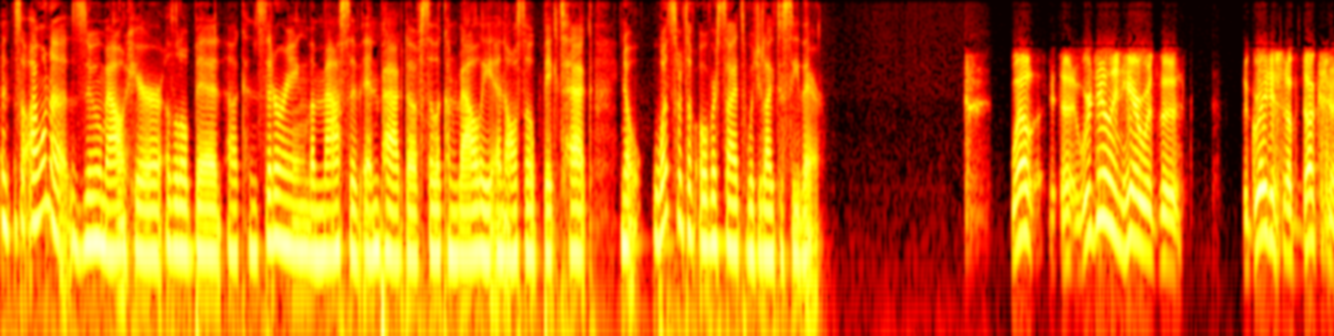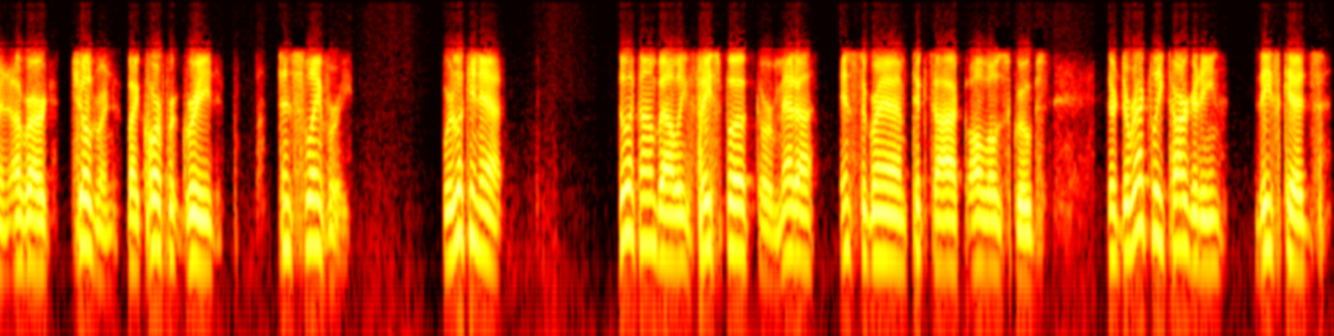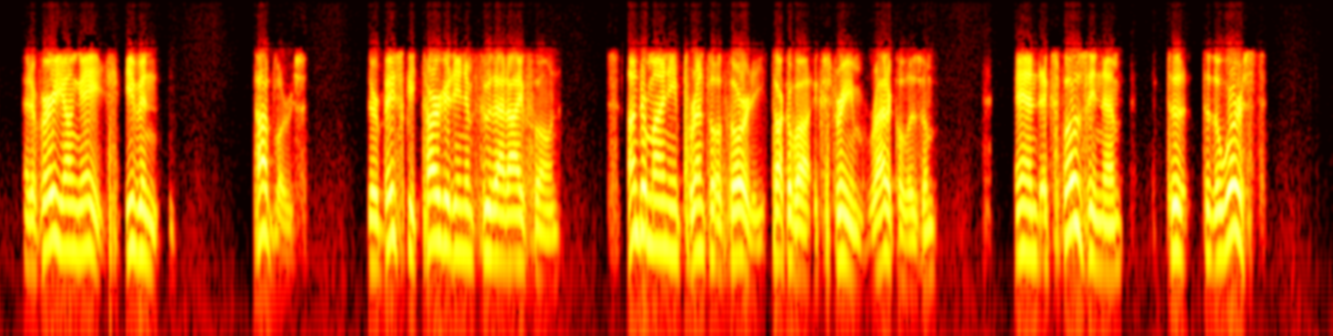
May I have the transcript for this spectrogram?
And so I want to zoom out here a little bit, uh, considering the massive impact of Silicon Valley and also big tech. You know, what sorts of oversights would you like to see there? Well, uh, we're dealing here with the the greatest abduction of our children by corporate greed since slavery. We're looking at Silicon Valley, Facebook or Meta, Instagram, TikTok, all those groups. They're directly targeting these kids at a very young age, even toddlers. They're basically targeting them through that iPhone undermining parental authority, talk about extreme radicalism, and exposing them to, to the worst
